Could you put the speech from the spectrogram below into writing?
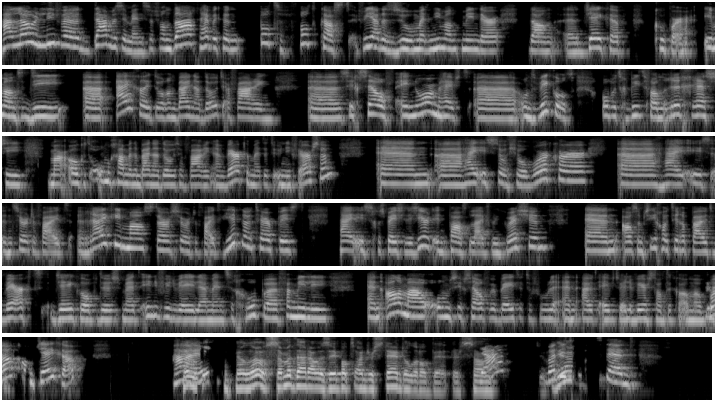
Hallo lieve dames en mensen. Vandaag heb ik een pod podcast via de Zoom met niemand minder dan uh, Jacob Cooper. Iemand die uh, eigenlijk door een bijna doodervaring uh, zichzelf enorm heeft ontwikkeld op het gebied van regressie, maar ook het omgaan met een bijna doodervaring en werken met het universum. En hij is social worker. Uh, hij is een certified Reiki Master, certified hypnotherapist. Hij is gespecialiseerd in past life regression. En als een psychotherapeut werkt Jacob dus met individuele mensen, groepen, familie. En allemaal om zichzelf weer beter te voelen en uit eventuele weerstand te komen. Welkom, Jacob. Hi. Hello. Hello. Some of that I was able to understand a little bit. There's some. Yeah? What yeah. did you understand?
